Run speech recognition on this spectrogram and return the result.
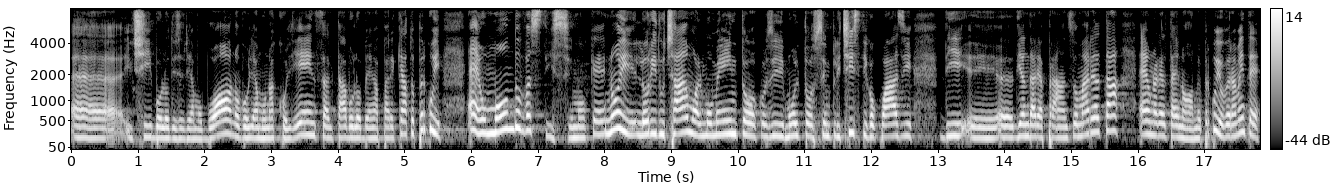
eh, il cibo lo desideriamo buono, vogliamo un'accoglienza, il tavolo ben apparecchiato, per cui è un mondo vastissimo che noi lo riduciamo al momento così molto semplicistico quasi di, eh, di andare a pranzo, ma in realtà è una realtà enorme, per cui io veramente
